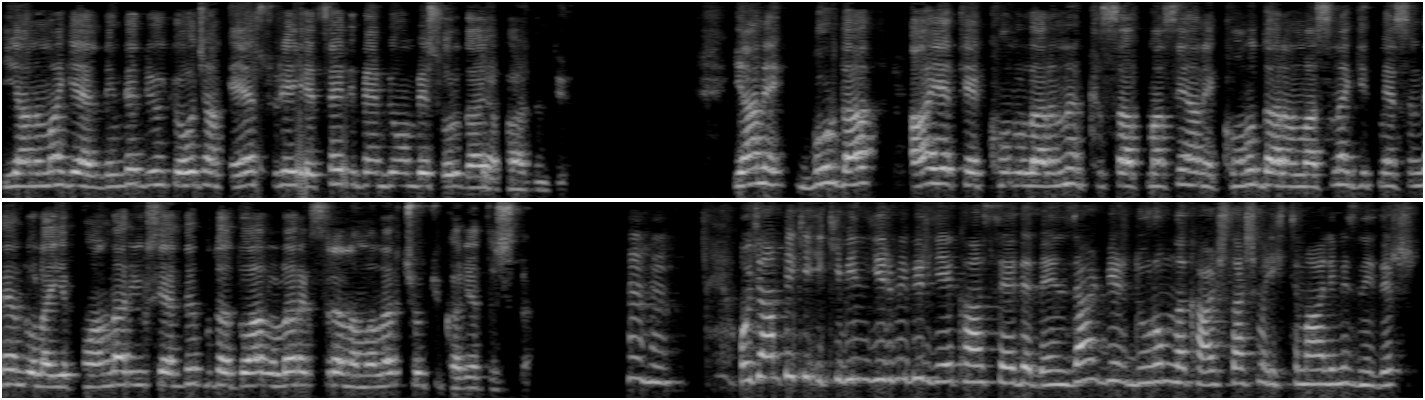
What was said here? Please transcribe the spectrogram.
yanıma geldiğinde diyor ki hocam eğer süre yetseydi ben bir 15 soru daha yapardım diyor. Yani burada AYT konularının kısaltması yani konu daralmasına gitmesinden dolayı puanlar yükseldi. Bu da doğal olarak sıralamaları çok yukarıya taşıdı. Hocam peki 2021 YKS'de benzer bir durumla karşılaşma ihtimalimiz nedir?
